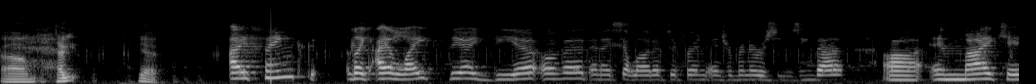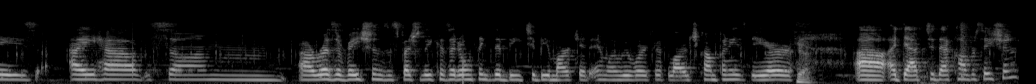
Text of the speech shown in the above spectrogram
Um, have you? Yeah. I think like I like the idea of it, and I see a lot of different entrepreneurs using that. Uh, in my case, I have some uh, reservations, especially because I don't think the B2B market and when we work with large companies, they are yeah. uh, adapt to that conversation.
